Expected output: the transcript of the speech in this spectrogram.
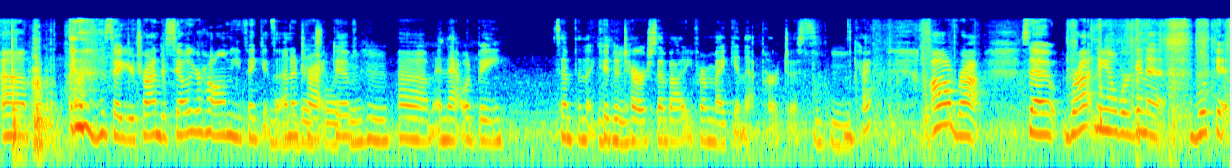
Um, so you're trying to sell your home. You think it's unattractive, um, and that would be something that could deter somebody from making that purchase. Okay. All right. So right now we're gonna look at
